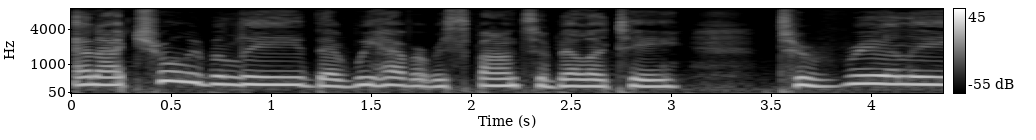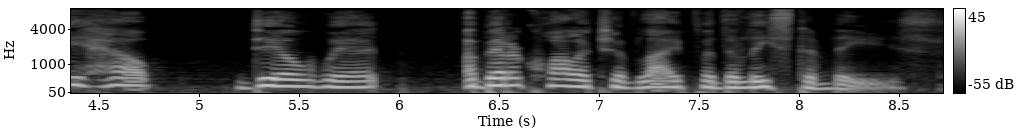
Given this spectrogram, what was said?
And I truly believe that we have a responsibility to really help deal with a better quality of life for the least of these.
